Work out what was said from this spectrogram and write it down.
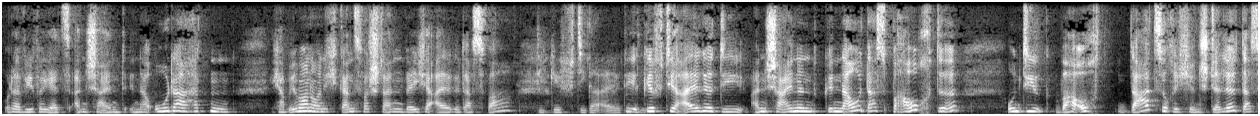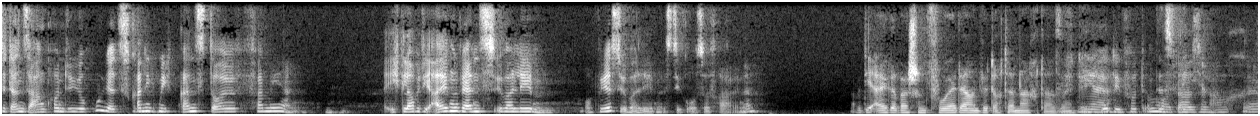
Oder wie wir jetzt anscheinend in der Oder hatten. Ich habe immer noch nicht ganz verstanden, welche Alge das war Die giftige Alge. die giftige Alge, die anscheinend genau das brauchte. Und die war auch da zur richtigen Stelle, dass sie dann sagen konnte, juhu, jetzt kann ich mich ganz doll vermehren. Ich glaube, die Algen werden es überleben. Ob wir es überleben, ist die große Frage. Ne? Aber die Alge war schon vorher da und wird auch danach da sein. Ja, die wird immer das da sein. auch. Ja,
